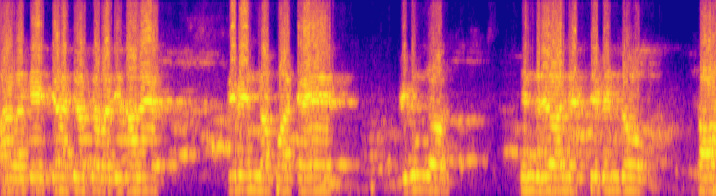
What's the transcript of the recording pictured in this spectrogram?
বাংলাদেশ জাতীয়তাবাদী দলের বিভিন্ন পর্যায়ের বিভিন্ন কেন্দ্রীয় নেতৃবৃন্দ সহ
